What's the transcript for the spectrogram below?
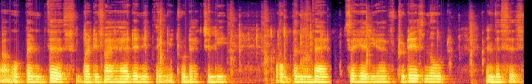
uh, opened this but if I had anything it would actually open that. So here you have today's note and this is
